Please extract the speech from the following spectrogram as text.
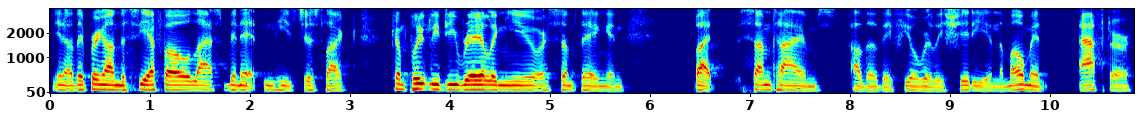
you know, they bring on the CFO last minute and he's just like completely derailing you or something. And, but sometimes, although they feel really shitty in the moment after,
